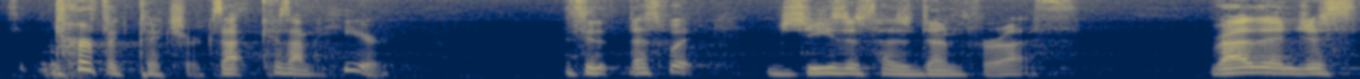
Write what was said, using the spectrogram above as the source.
It's a perfect picture because I'm here. See, that's what Jesus has done for us. Rather than just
